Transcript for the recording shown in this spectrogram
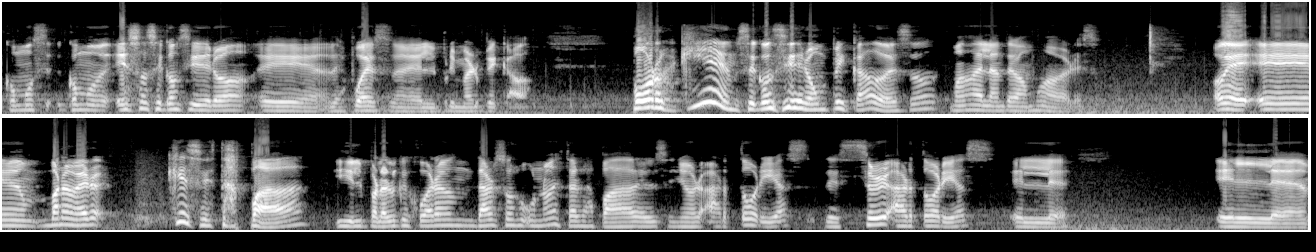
Como, como eso se consideró eh, después el primer pecado. ¿Por quién se consideró un pecado eso? Más adelante vamos a ver eso. Ok, eh, van a ver qué es esta espada. Y para los que jugaron Dark Souls 1, esta es la espada del señor Artorias, de Sir Artorias. El, el, eh,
